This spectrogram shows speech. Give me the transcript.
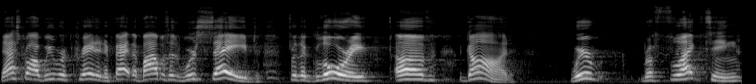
That's why we were created. In fact, the Bible says we're saved for the glory of God. We're reflecting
